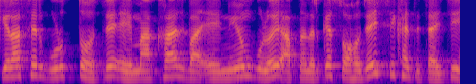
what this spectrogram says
ক্লাসের গুরুত্ব হচ্ছে এই মাখরাজ বা এই নিয়মগুলোই আপনাদেরকে সহজেই শিখাইতে চাইছি।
